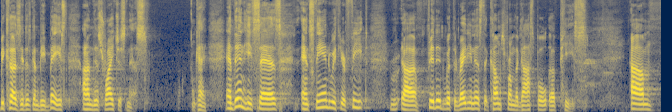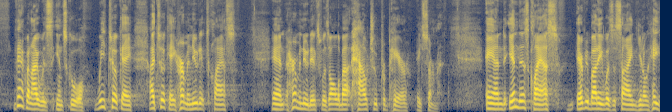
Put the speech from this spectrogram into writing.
because it is going to be based on this righteousness. Okay. And then he says, and stand with your feet uh, fitted with the readiness that comes from the gospel of peace. Um, back when I was in school, we took a, I took a hermeneutics class, and hermeneutics was all about how to prepare a sermon. And in this class, everybody was assigned, you know, hey,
